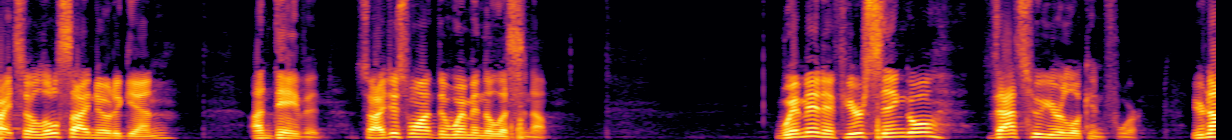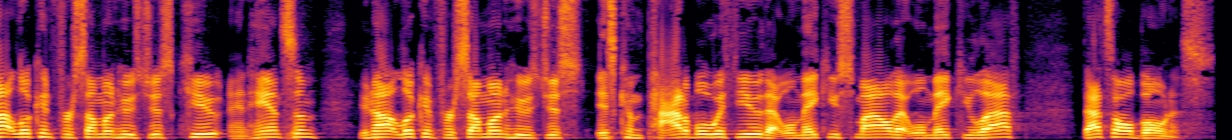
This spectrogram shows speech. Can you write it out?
All right, so a little side note again on David. So I just want the women to listen up. Women, if you're single, that's who you're looking for. You're not looking for someone who's just cute and handsome. You're not looking for someone who's just is compatible with you, that will make you smile, that will make you laugh. That's all bonus.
